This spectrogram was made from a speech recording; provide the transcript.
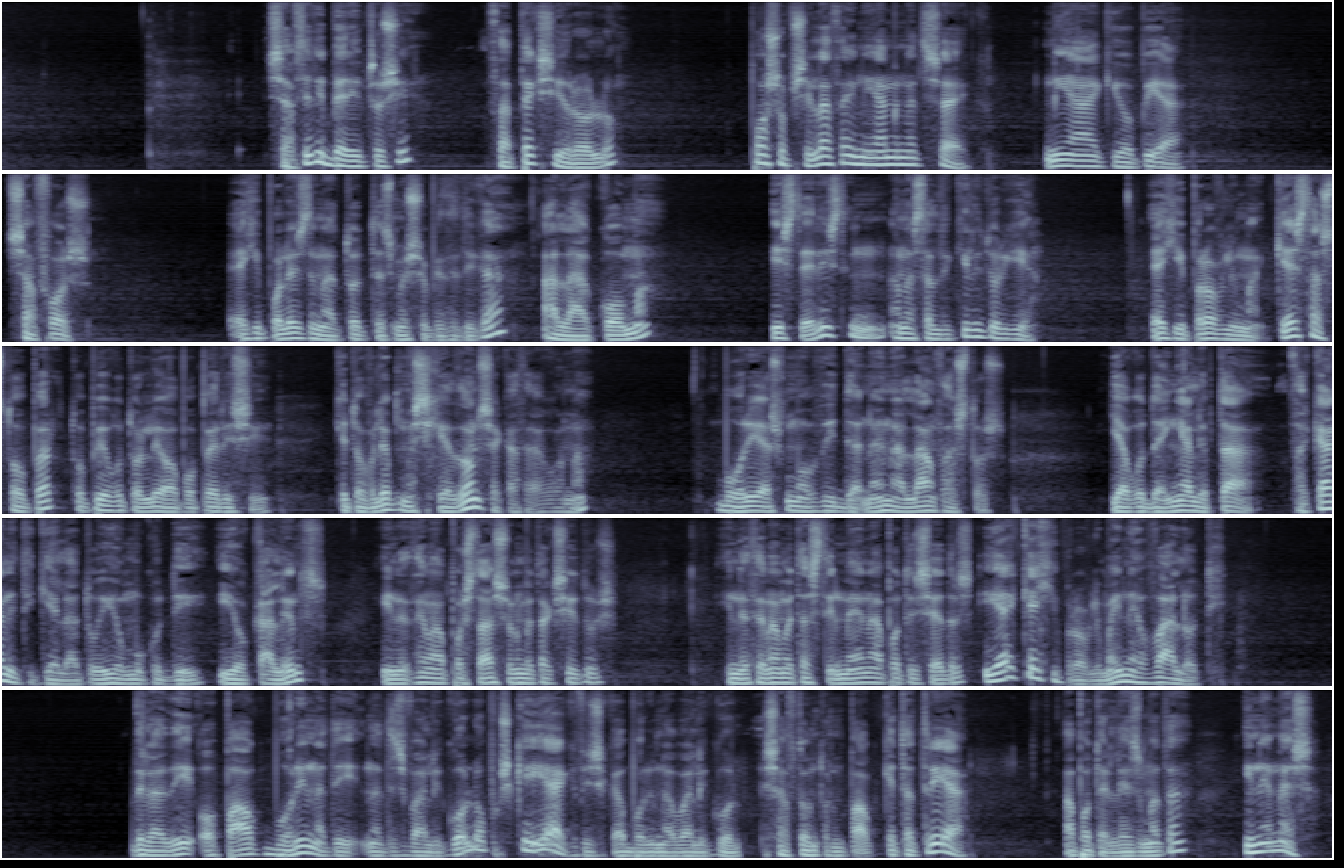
Σε αυτή την περίπτωση θα παίξει ρόλο πόσο ψηλά θα είναι η άμυνα της ΑΕΚ. Μια ΑΕΚ η οποία σαφώς έχει πολλές δυνατότητες μεσοεπιθετικά, αλλά ακόμα υστερεί στην ανασταλτική λειτουργία. Έχει πρόβλημα και στα στόπερ, το οποίο εγώ το λέω από πέρυσι και το βλέπουμε σχεδόν σε κάθε αγώνα. Μπορεί ας πούμε ο Βίντα να είναι αλάνθαστος για 89 λεπτά θα κάνει την κέλα του ή ο Μουκουντή ή ο Κάλενς. Είναι θέμα αποστάσεων μεταξύ τους. Είναι θέμα μεταστημένα από τις έντρες. Η ΑΕΚ έχει πρόβλημα, είναι ευάλωτη. Δηλαδή ο Πάοκ μπορεί να, τη, να τις βάλει γκολ όπως και η ΑΕΚ φυσικά μπορεί να βάλει γκολ σε αυτόν τον Πάοκ. Και τα τρία αποτελέσματα είναι μέσα.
